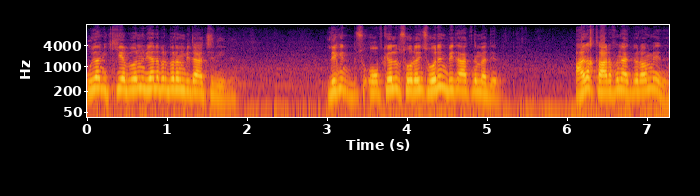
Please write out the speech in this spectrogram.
u ham ikkiga bo'linib yana bir birini bidatchi deydi. Lekin olib kelib so'rang so'rang bidat nima deb. Aniq ta'rifini aytib berolmaydi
